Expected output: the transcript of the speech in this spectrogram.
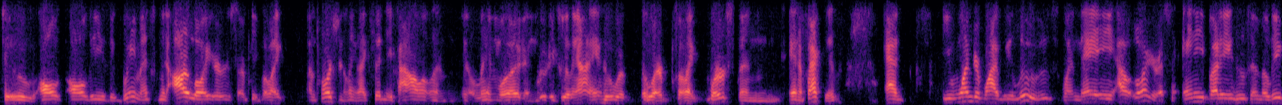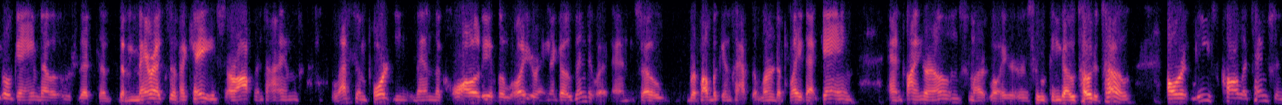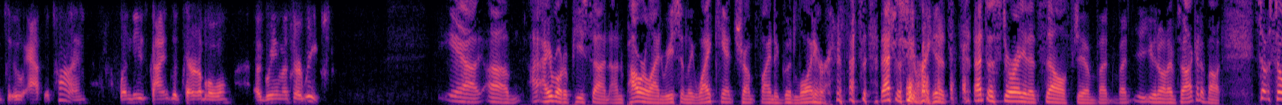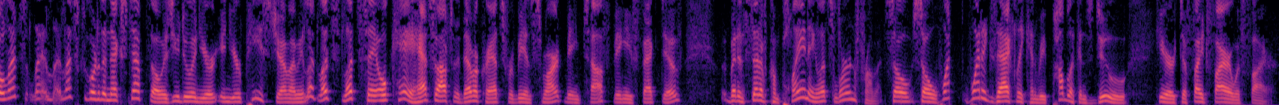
to all all these agreements. I mean, our lawyers are people like, unfortunately, like Sidney Powell and you know Lin Wood and Rudy Giuliani, who were who were like worse than ineffective, and you wonder why we lose when they outlawyer us. Anybody who's in the legal game knows that the, the merits of a case are oftentimes less important than the quality of the lawyering that goes into it, and so Republicans have to learn to play that game and find our own smart lawyers who can go toe to toe or at least call attention to at the time when these kinds of terrible agreements are reached. Yeah, um, I, I, wrote a piece on on Powerline recently. Why can't Trump find a good lawyer? that's a, that's a story in its that's a story in itself, Jim. But but you know what I'm talking about. So so let's let, let's go to the next step though, as you do in your in your piece, Jim. I mean, let let's let's say okay, hats off to the Democrats for being smart, being tough, being effective. But instead of complaining, let's learn from it. So so what what exactly can Republicans do here to fight fire with fire?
